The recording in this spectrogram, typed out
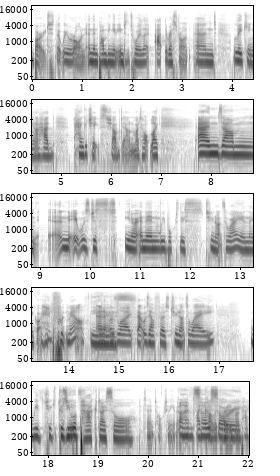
boat that we were on and then pumping it into the toilet at the restaurant and leaking and I had handkerchiefs shoved down my top like and um and it was just you know and then we booked this two nights away and they got hand foot mouth and it was like that was our first two nights away with two Because you were packed, I saw. don't talk to me about I'm it. So sorry. my.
